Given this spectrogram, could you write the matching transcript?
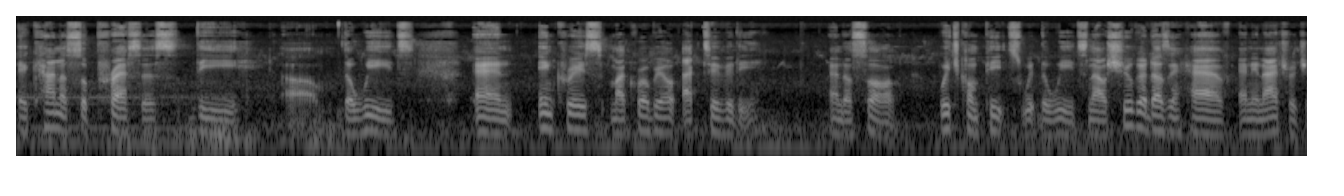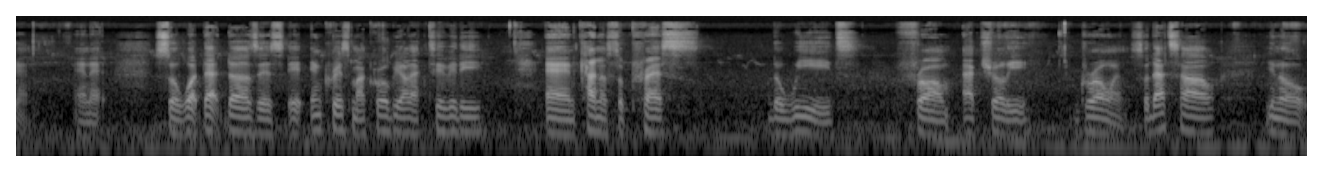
it kind of suppresses the um, the weeds and increase microbial activity in the soil, which competes with the weeds. Now, sugar doesn't have any nitrogen in it. So what that does is it increases microbial activity and kind of suppress the weeds from actually growing. So that's how, you know,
